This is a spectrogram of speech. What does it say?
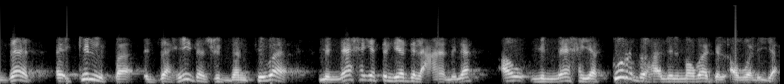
ذات كلفة زهيدة جدا سواء من ناحية اليد العاملة أو من ناحية قربها للمواد الأولية،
